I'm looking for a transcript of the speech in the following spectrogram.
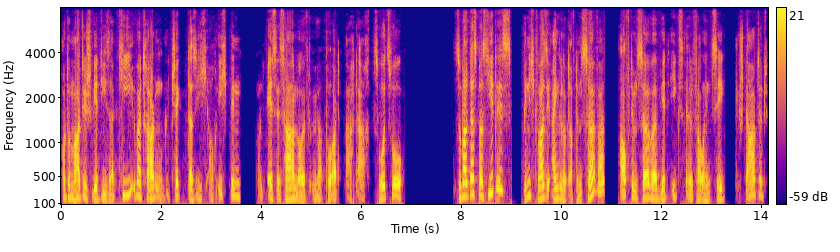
Automatisch wird dieser Key übertragen und gecheckt, dass ich auch ich bin. Und SSH läuft über Port 8822. Sobald das passiert ist, bin ich quasi eingeloggt auf dem Server. Auf dem Server wird XLVNC gestartet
